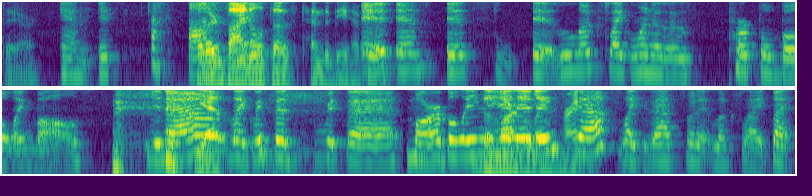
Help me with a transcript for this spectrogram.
they are. and it's Colored honestly, vinyl does tend to be heavier. It is. It's. It looks like one of those purple bowling balls. You know, Yes. like with the with the marbling The in it and right. stuff. Like that's what it looks like. But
